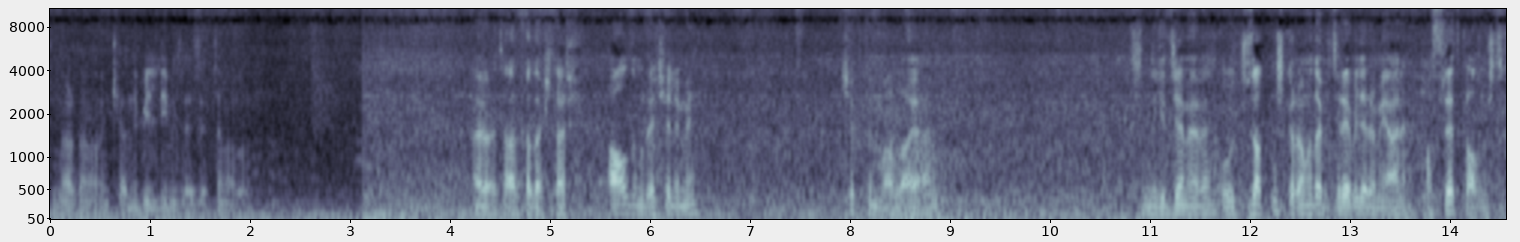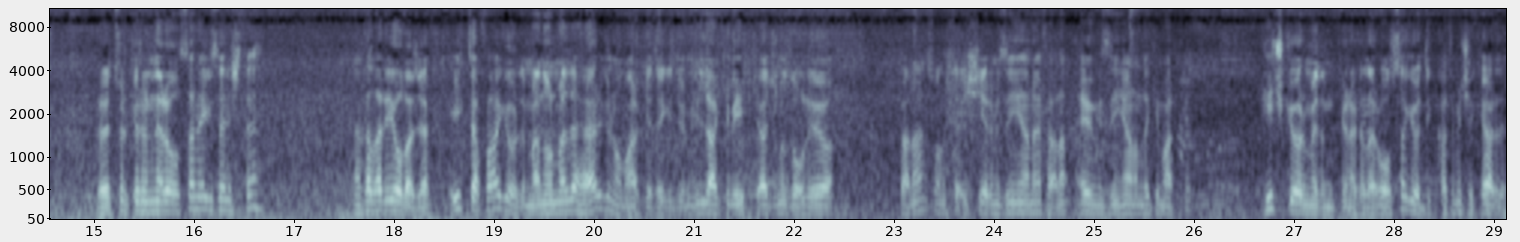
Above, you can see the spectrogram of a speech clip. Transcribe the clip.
Şunlardan alayım kendi bildiğimiz lezzetten alalım. Evet arkadaşlar aldım reçelimi. Çıktım vallahi yani. Şimdi gideceğim eve. O 360 gramı da bitirebilirim yani. Hasret kalmıştı. Böyle Türk ürünleri olsa ne güzel işte. Ne kadar iyi olacak. İlk defa gördüm. Ben normalde her gün o markete gidiyorum. İlla ki bir ihtiyacımız oluyor falan. Sonuçta iş yerimizin yanı falan. Evimizin yanındaki market. Hiç görmedim bugüne kadar. Olsa gör dikkatimi çekerdi.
